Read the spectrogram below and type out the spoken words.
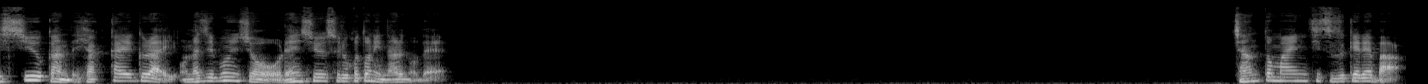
一週間で100回ぐらい同じ文章を練習することになるので、ちゃんと毎日続ければ、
